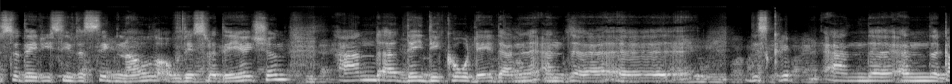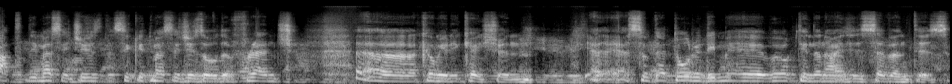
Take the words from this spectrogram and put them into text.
so they received a signal of this radiation and uh, they decoded and, and uh, descript and uh, and got the messages, the secret messages of the French uh, communication. Uh, so that already uh, worked in the 1970s.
